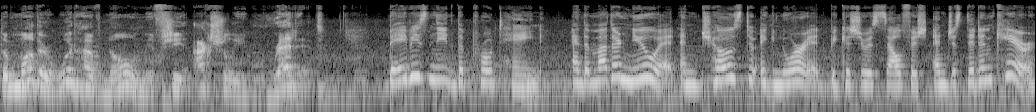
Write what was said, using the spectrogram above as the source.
The mother would have known if she actually read it. Babies need the protein, and the mother knew it and chose to ignore it because she was selfish and just didn't care.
